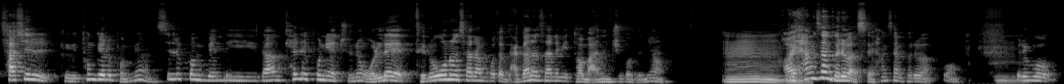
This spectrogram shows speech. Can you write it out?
사실 그 통계를 보면 실리콘밸리랑 캘리포니아 주는 원래 들어오는 사람보다 나가는 사람이 더 많은 주거든요. 음, 네. 항상 그래왔어요. 항상 그래왔고 음, 그리고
